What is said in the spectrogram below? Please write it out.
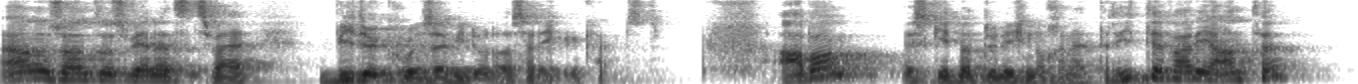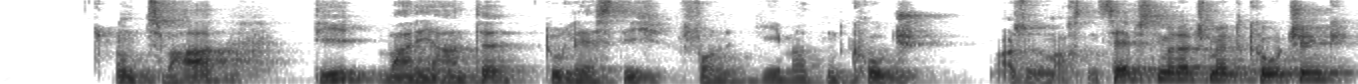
Ja, also das wären jetzt zwei Videokurse, wie du das regeln kannst. Aber es geht natürlich noch eine dritte Variante und zwar die Variante, du lässt dich von jemandem coachen. Also du machst ein Selbstmanagement-Coaching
